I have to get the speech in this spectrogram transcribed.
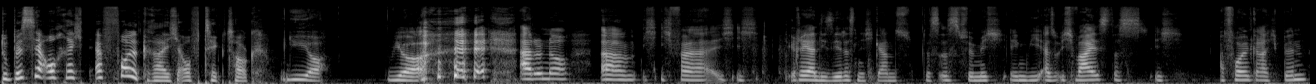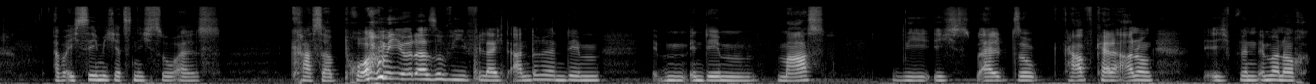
Du bist ja auch recht erfolgreich auf TikTok. Ja. Ja. I don't know. Ähm, ich, ich, ich, ich realisiere das nicht ganz. Das ist für mich irgendwie, also ich weiß, dass ich erfolgreich bin, aber ich sehe mich jetzt nicht so als krasser Promi oder so wie vielleicht andere in dem in dem Maß, wie ich es halt so habe, keine Ahnung. Ich bin immer noch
